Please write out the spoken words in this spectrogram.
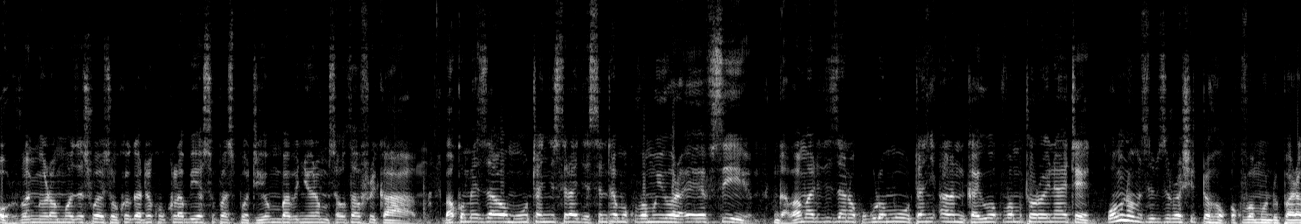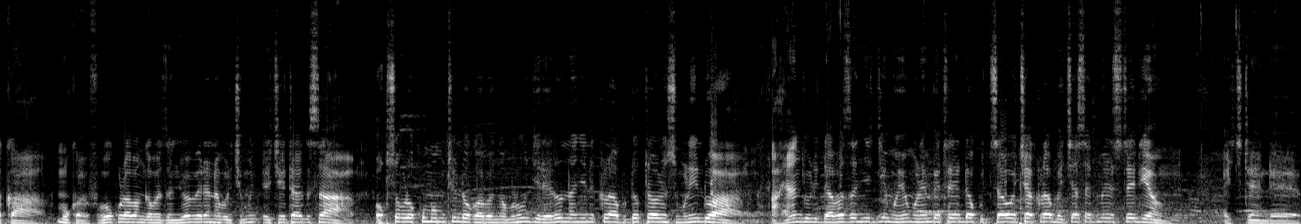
Oluvannyuma lwa moses wise okwegatta ku klabu ya supersport ey'omu babinywera mu south africa bakomezaawo omuwutanyisira gye sentamu okuva mu ura afc nga bamaliriza n'okugula omuwutanyi alan kayiwa okuva mu toro united wamu n'omuzibizi rashid toho okuva mu nduparaka. Mu kaweefube okulaba nga abazannyi babeera na buli kimu ekyetaagisa. Okusobola okuuma omutindo gwabwe nga mulungi leero nannyini klabu dr. Lawrence mulindwa ayanjulidde abazannyi jimu ey'omulembeteredda ku kisaawe kya klabu ekya sedman stadium ekitende.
